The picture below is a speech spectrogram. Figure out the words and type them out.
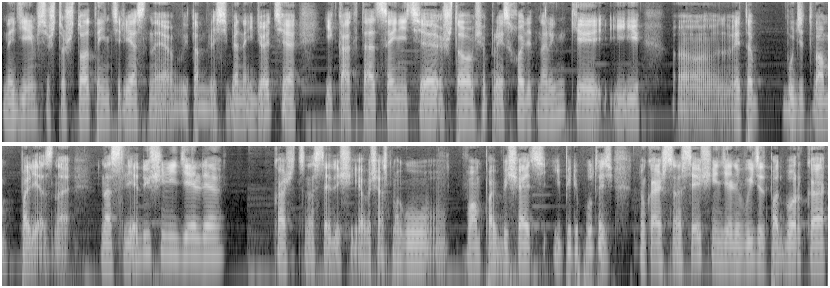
надеемся, что что-то интересное вы там для себя найдете и как-то оцените, что вообще происходит на рынке, и э, это будет вам полезно. На следующей неделе кажется, на следующей, я вот сейчас могу вам пообещать и перепутать, но кажется, на следующей неделе выйдет подборка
